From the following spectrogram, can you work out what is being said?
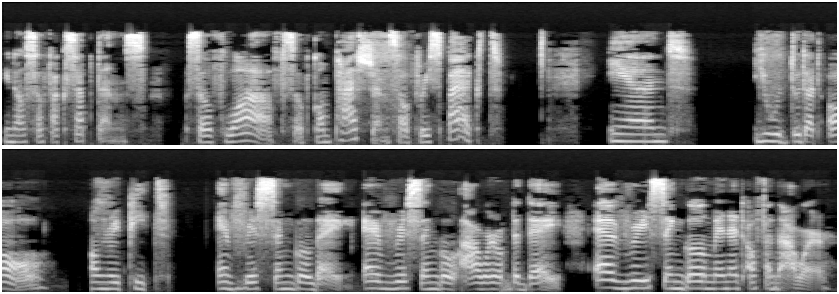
you know self-acceptance self-love self-compassion self-respect. And you would do that all on repeat every single day every single hour of the day every single minute of an hour.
